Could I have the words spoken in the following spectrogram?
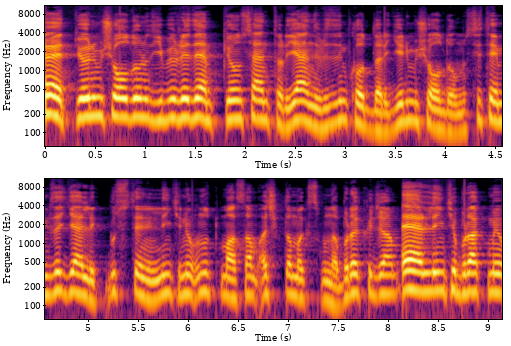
Evet görmüş olduğunuz gibi Redemption Center yani redeem kodları girmiş olduğumuz sitemize geldik. Bu sitenin linkini unutmazsam açıklama kısmına bırakacağım. Eğer linki bırakmayı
